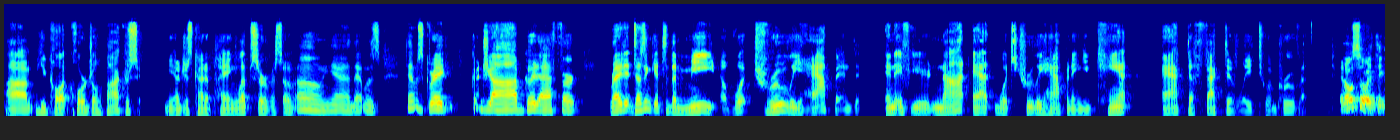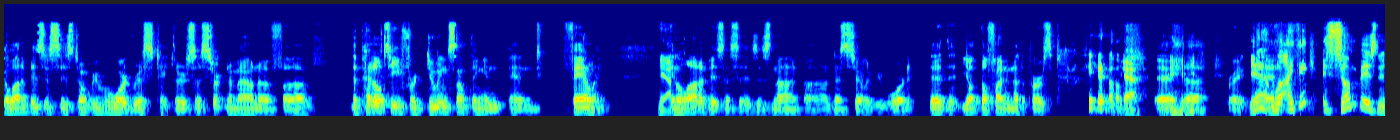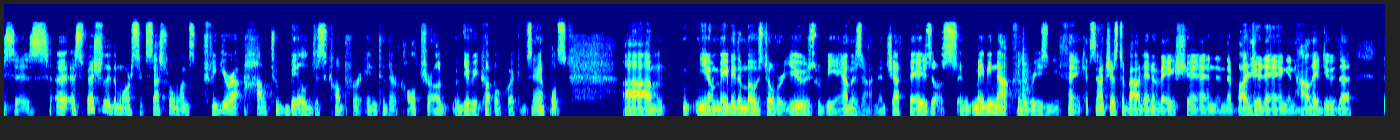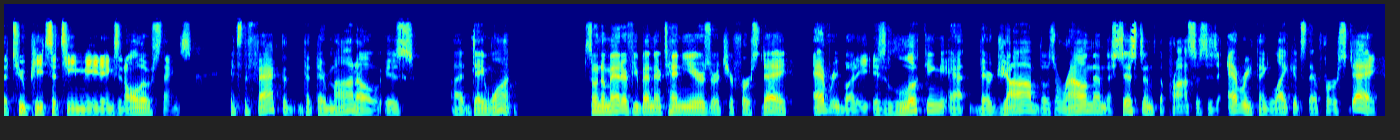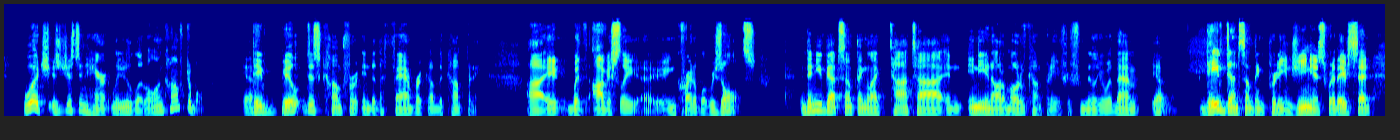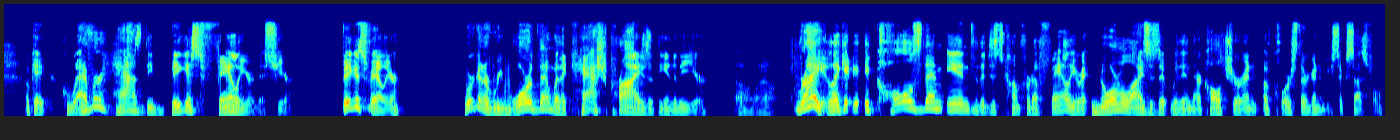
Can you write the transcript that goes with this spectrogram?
Um, he'd call it cordial hypocrisy, you know, just kind of paying lip service of, oh, yeah, that was, that was great. Good job. Good effort. Right. It doesn't get to the meat of what truly happened. And if you're not at what's truly happening, you can't act effectively to improve it. And also, I think a lot of businesses don't reward risk take. There's a certain amount of uh, the penalty for doing something and, and failing. Yeah. In a lot of businesses, is not uh, necessarily rewarded. They, they'll find another person. You know? Yeah. And, uh, right. Yeah. And, well, I think some businesses, uh, especially the more successful ones, figure out how to build discomfort into their culture. I'll give you a couple quick examples um, you know, maybe the most overused would be Amazon and Jeff Bezos, and maybe not for the reason you think. It's not just about innovation and the budgeting and how they do the the two pizza team meetings and all those things. It's the fact that that their motto is uh, day one. So no matter if you've been there ten years or it's your first day, everybody is looking at their job, those around them, the systems, the processes, everything like it's their first day, which is just inherently a little uncomfortable. They've built discomfort into the fabric of the company uh, it, with obviously uh, incredible results. And then you've got something like Tata and Indian Automotive Company, if you're familiar with them. Yep. They've done something pretty ingenious where they've said, okay, whoever has the biggest failure this year, biggest failure, we're going to reward them with a cash prize at the end of the year. Oh, wow. Right. Like it, it calls them into the discomfort of failure. It normalizes it within their culture. And of course, they're going to be successful.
